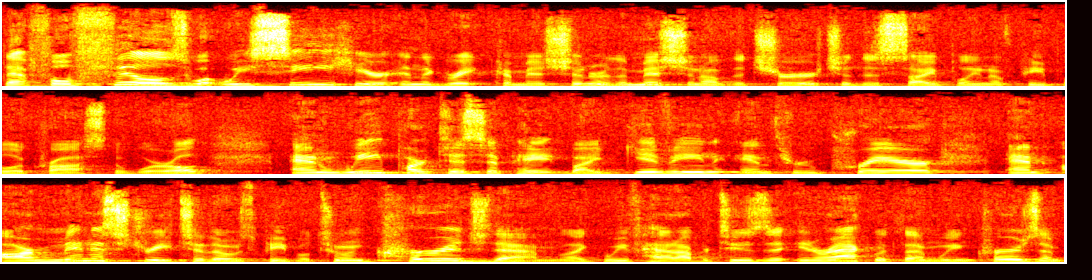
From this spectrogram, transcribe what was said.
that fulfills what we see here in the Great Commission or the mission of the church, the discipling of people across the world. And we participate by giving and through prayer and our ministry to those people to encourage them. Like we've had opportunities to interact with them, we encourage them.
